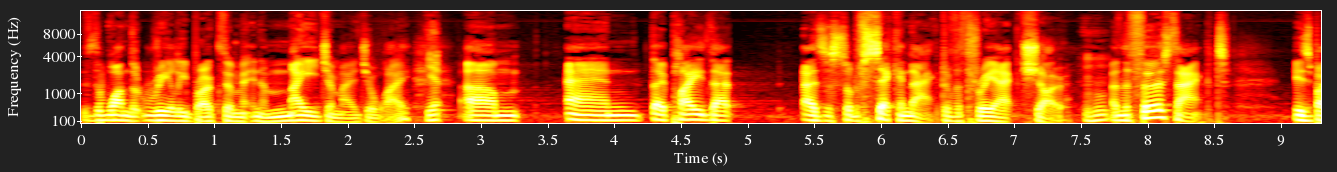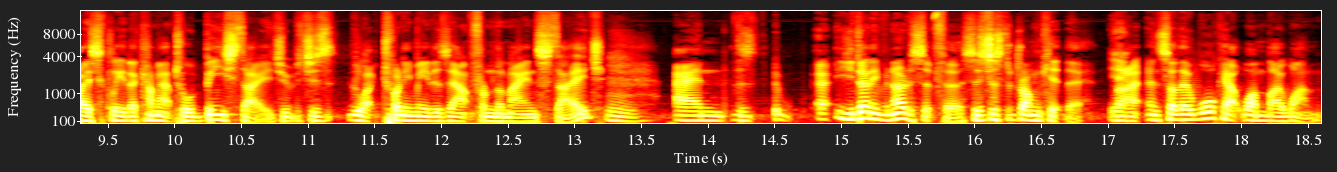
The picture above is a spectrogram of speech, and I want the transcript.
It's the one that really broke them in a major, major way. Yep. Um, and they played that as a sort of second act of a three act show. Mm-hmm. And the first act is basically they come out to a B stage, which is like 20 meters out from the main stage. Mm. And you don't even notice it first. It's just a drum kit there, Yeah. right? And so they walk out one by one.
